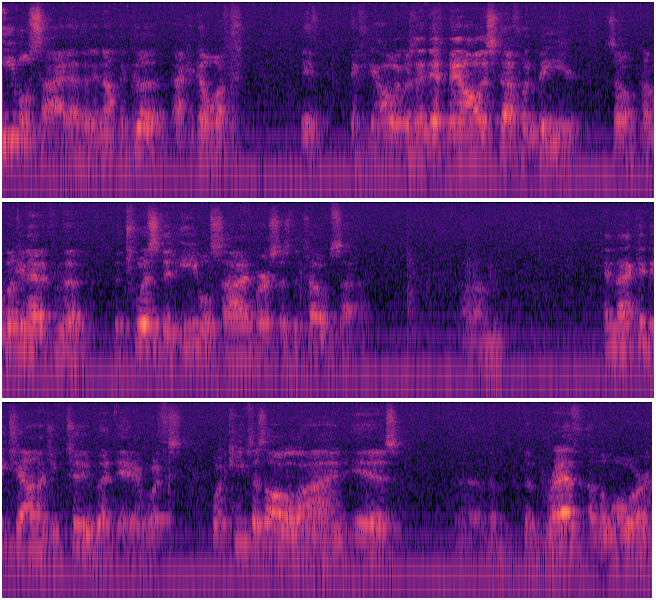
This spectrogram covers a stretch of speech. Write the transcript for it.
evil side of it and not the good. I could go, up if, if Yahweh was in this, man, all this stuff wouldn't be here. So I'm looking at it from the, the twisted evil side versus the Tob side. Um, and that can be challenging too, but it, what's, what keeps us all aligned is the, breath of the Lord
